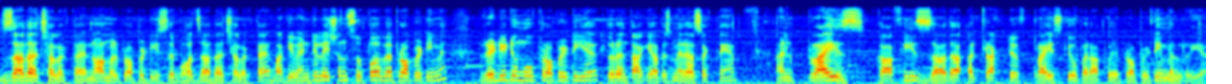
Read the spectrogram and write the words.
ज़्यादा अच्छा लगता है। नॉर्मल प्रॉपर्टी से बहुत ज़्यादा अच्छा लगता है। बाकी वेंटिलेशन सुपर है प्रॉपर्टी में। रेडी टू मूव प्रॉपर्टी है, तुरंत आके आप इसमें रह सकते हैं। एंड प्राइस काफ़ी ज़्यादा अट्रैक्टिव प्राइस के ऊपर आपको ये प्रॉपर्टी मिल रही है।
